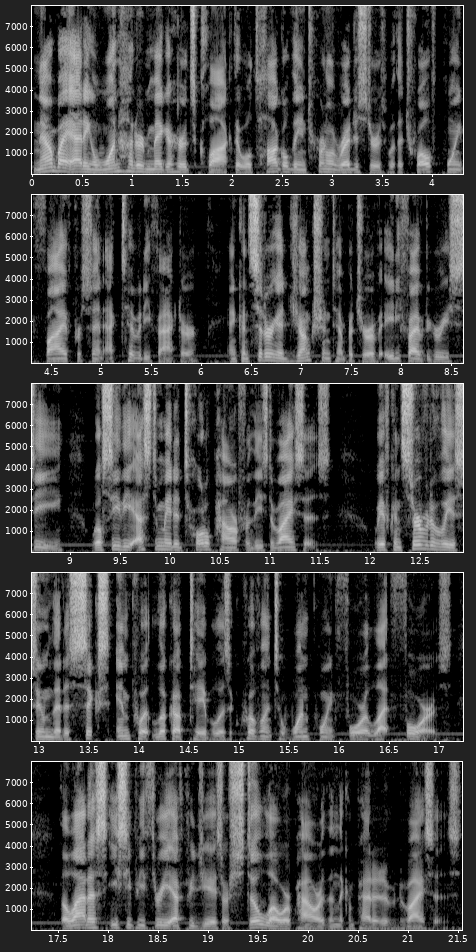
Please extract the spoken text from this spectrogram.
Now by adding a 100 MHz clock that will toggle the internal registers with a 12.5% activity factor, and considering a junction temperature of 85 degrees C, we'll see the estimated total power for these devices. We have conservatively assumed that a 6-input lookup table is equivalent to 1.4 LUT4s. The Lattice ECP3 FPGAs are still lower power than the competitive devices.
